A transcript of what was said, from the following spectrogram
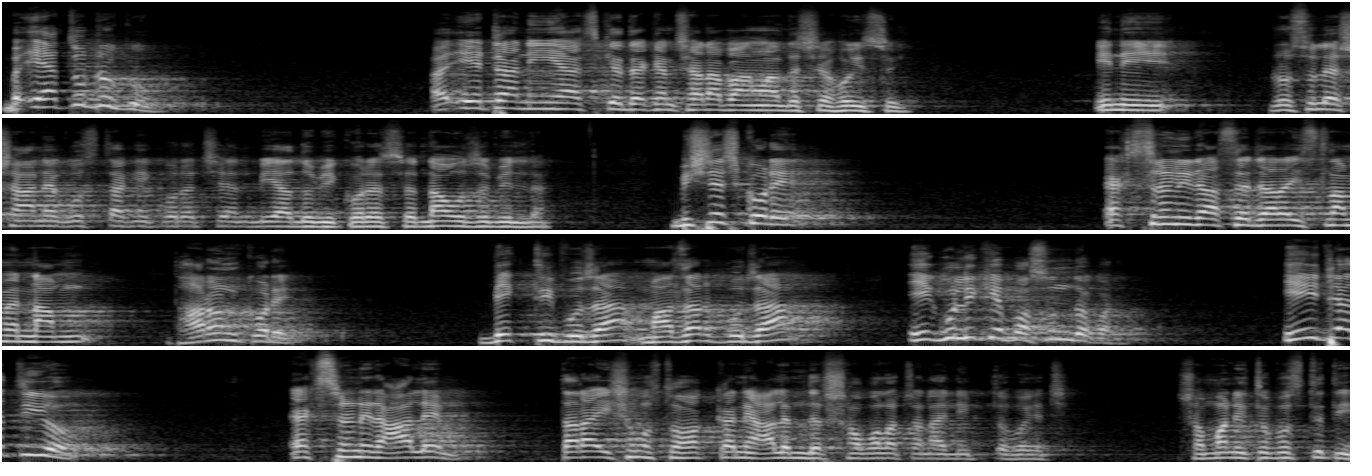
বা এতটুকু? আর এটা নিয়ে আজকে দেখেন সারা বাংলাদেশে হইসই ইনি রসুলের শাহানে গোস্তাকি করেছেন, বিয়াদবি করেছেন নাউজুবিল্লা বিশেষ করে এক শ্রেণির আছে যারা ইসলামের নাম ধারণ করে, ব্যক্তি পূজা, মাজার পূজা, এগুলিকে পছন্দ করে। এই জাতীয় এক শ্রেণির আলেম, তারা এই সমস্ত হক্কানি আলেমদের সমালোচনায় লিপ্ত হয়েছে। সম্মানিত উপস্থিতি,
